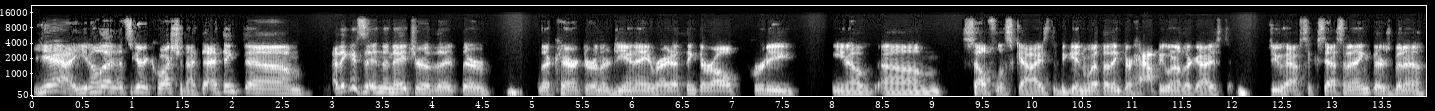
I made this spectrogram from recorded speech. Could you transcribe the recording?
Yeah, you know that, that's a great question. I, th- I think um, I think it's in the nature of the, their their character and their DNA, right? I think they're all pretty, you know, um, selfless guys to begin with. I think they're happy when other guys do have success, and I think there's been a,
